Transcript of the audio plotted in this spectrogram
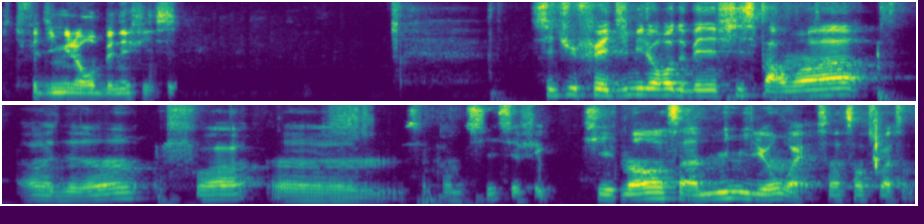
Si tu fais 10 000 euros de bénéfices. Si tu fais 10 000 euros de bénéfices par mois, 1 fois 56, effectivement, c'est un demi-million, ouais, 560.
